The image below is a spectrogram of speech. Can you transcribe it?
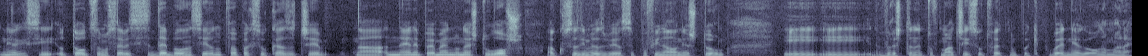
някакси от то от само себе си се дебалансира, но това пък се оказа, че а, не е непременно нещо лошо, ако съдим, разбира се, по финалния штурм и, и връщането в матча и съответно пък и победния гол на Мане.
